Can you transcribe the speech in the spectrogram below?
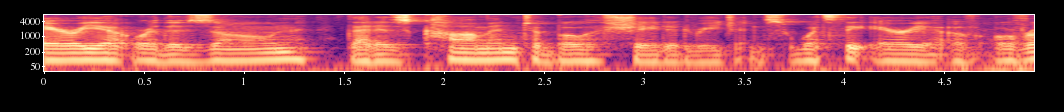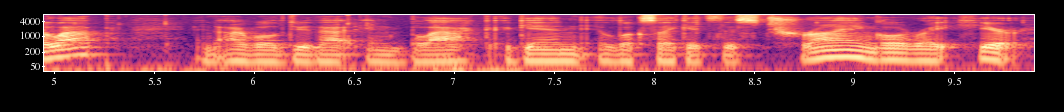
area or the zone that is common to both shaded regions. What's the area of overlap? And I will do that in black again. It looks like it's this triangle right here.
